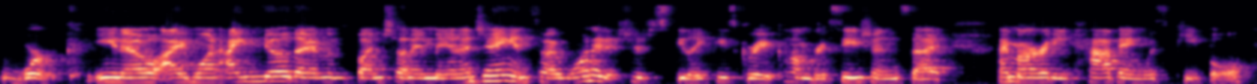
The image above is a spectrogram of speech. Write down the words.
work you know? I want i know that i have a bunch that i'm managing and so i wanted it to just be like these great conversations that i'm already having with people.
